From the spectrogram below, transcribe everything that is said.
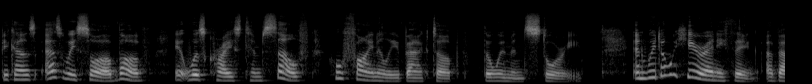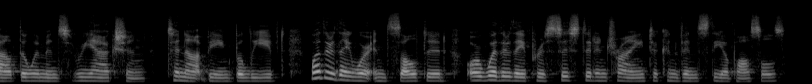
because as we saw above, it was Christ himself who finally backed up the women's story. And we don't hear anything about the women's reaction to not being believed, whether they were insulted or whether they persisted in trying to convince the apostles.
